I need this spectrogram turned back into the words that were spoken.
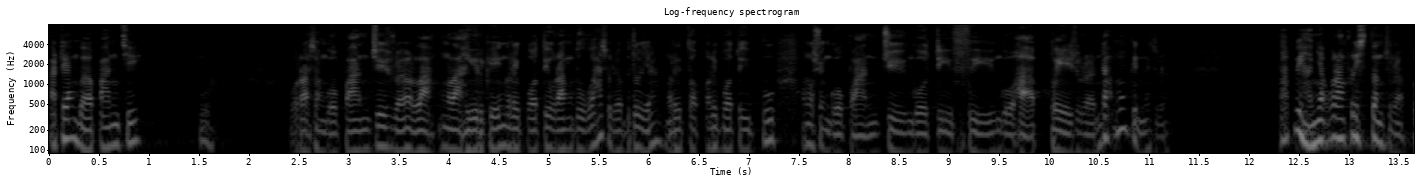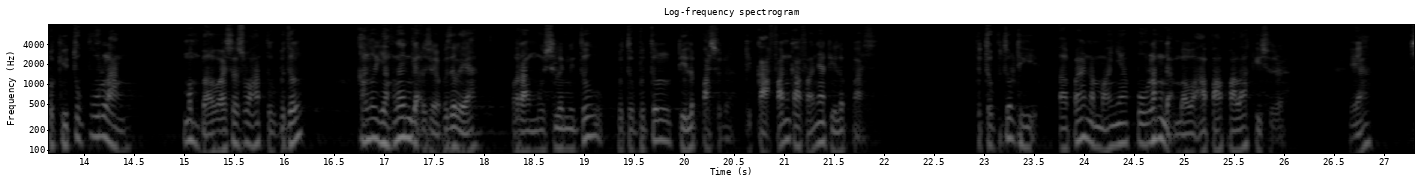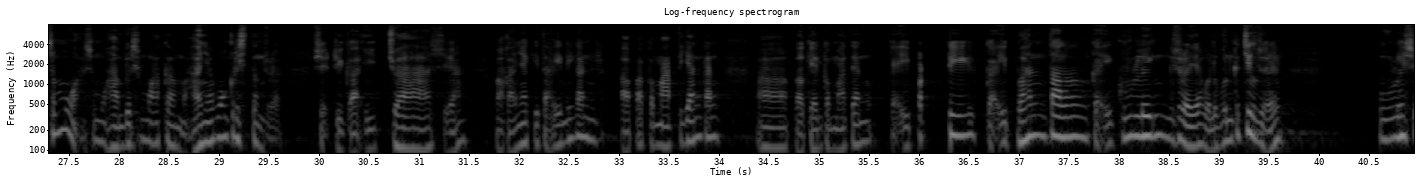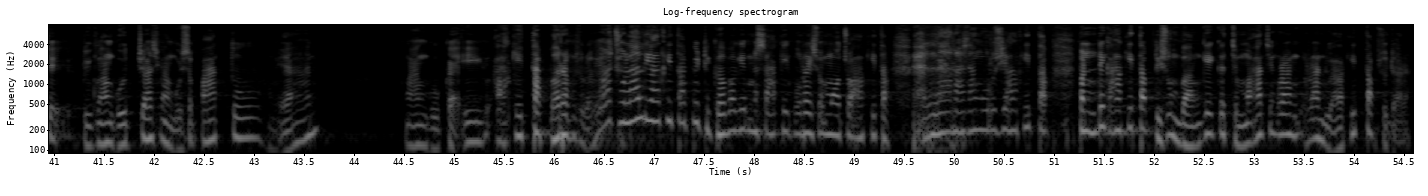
Ada yang bawa panci, Ora sanggo panci sudah lah ngelahirke ngeripoti orang tua sudah betul ya ngeritok ngeripoti ibu ono sing nggo panci, nggo TV, nggo HP sudah ndak mungkin ya sudah. Tapi hanya orang Kristen sudah begitu pulang membawa sesuatu betul. Kalau yang lain enggak sudah betul ya. Orang Muslim itu betul-betul dilepas sudah di kafan kafannya dilepas. Betul-betul di apa namanya pulang enggak bawa apa-apa lagi sudah. Ya semua semua hampir semua agama hanya wong Kristen sudah. Sik dikai jas ya Makanya kita ini kan apa kematian kan uh, bagian kematian kayak peti, kayak bantal, kayak guling sudah ya walaupun kecil sudah ya. Pulih sih di nganggo jas, nganggo sepatu, ya kan. Nganggo kayak Alkitab barang sudah. Ya julali Alkitab digawake mesaki ora iso maca Alkitab. Lah rasa ngurusi Alkitab. Penting Alkitab disumbangke ke jemaat sing ora Alkitab, Saudara.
